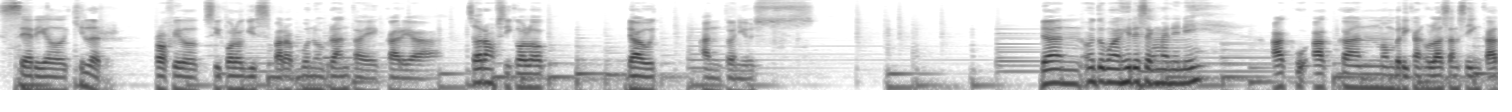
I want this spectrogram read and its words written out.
Serial Killer, profil psikologis para bunuh berantai karya seorang psikolog Daud Antonius. Dan untuk mengakhiri segmen ini, aku akan memberikan ulasan singkat.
